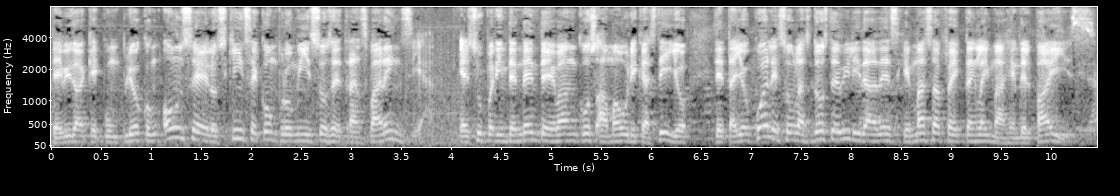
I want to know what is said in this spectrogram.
debido a que cumplió con 11 de los 15 compromisos de transparencia. El superintendente de bancos, Amaury Castillo, detalló cuáles son las dos debilidades que más afectan la imagen del país.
